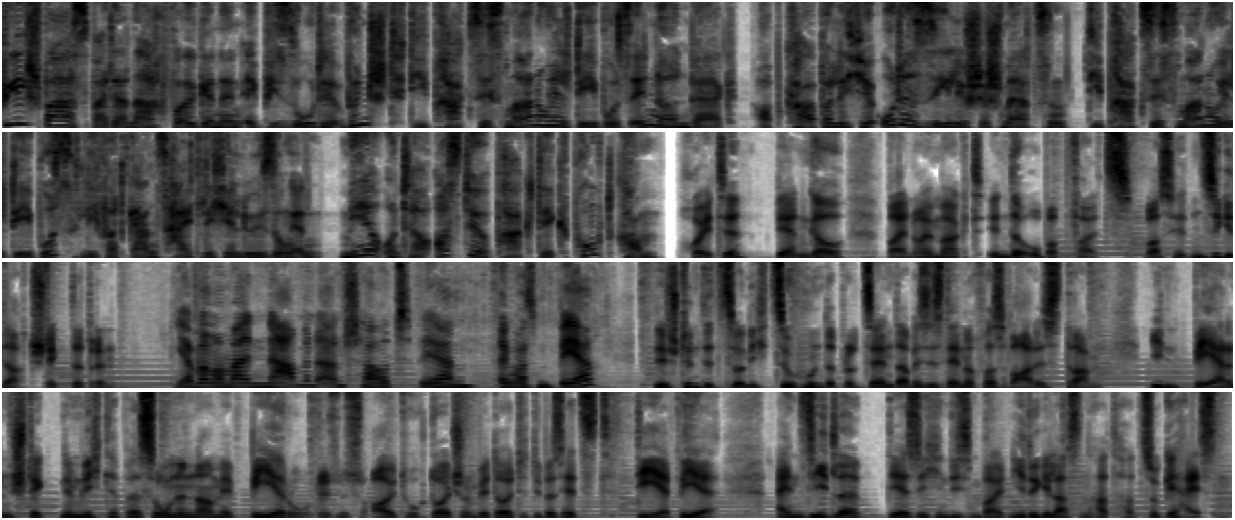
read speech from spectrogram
Viel Spaß bei der nachfolgenden Episode wünscht die Praxis Manuel Debus in Nürnberg. Ob körperliche oder seelische Schmerzen, die Praxis Manuel Debus liefert ganzheitliche Lösungen. Mehr unter osteopraktik.com. Heute Berngau bei Neumarkt in der Oberpfalz. Was hätten Sie gedacht, steckt da drin? Ja, wenn man meinen Namen anschaut, Bären, irgendwas mit Bär? Das stimmt jetzt zwar nicht zu 100%, aber es ist dennoch was Wahres dran. In Bären steckt nämlich der Personenname Bero. Das ist Althochdeutsch und bedeutet übersetzt der Bär. Ein Siedler, der sich in diesem Wald niedergelassen hat, hat so geheißen.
